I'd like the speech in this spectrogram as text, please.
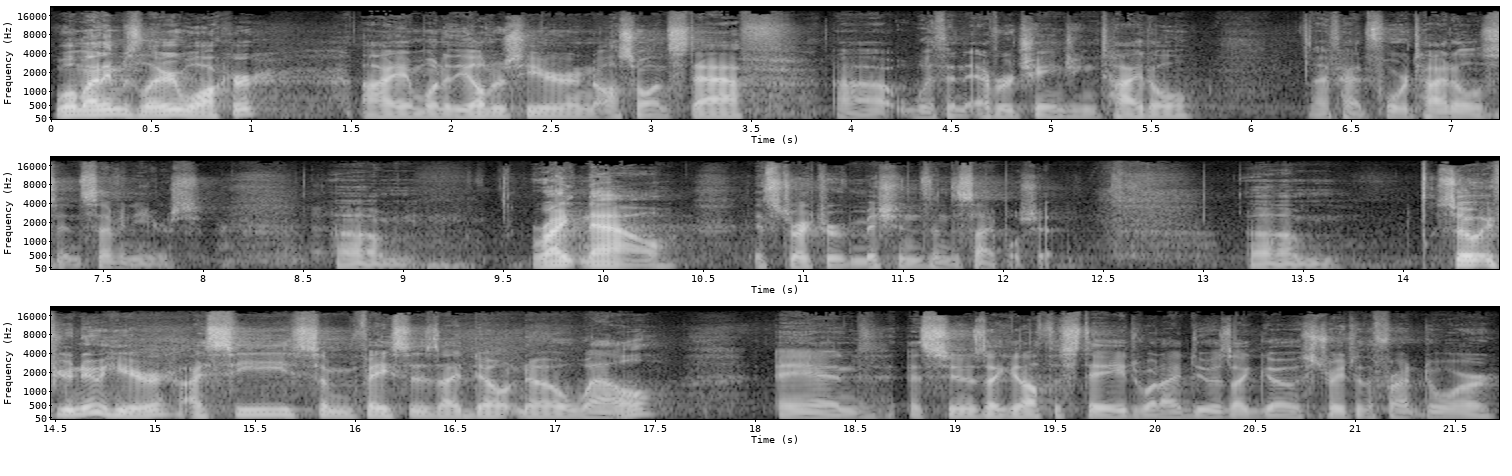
Well, my name is Larry Walker. I am one of the elders here and also on staff uh, with an ever changing title. I've had four titles in seven years. Um, right now, it's Director of Missions and Discipleship. Um, so, if you're new here, I see some faces I don't know well. And as soon as I get off the stage, what I do is I go straight to the front door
